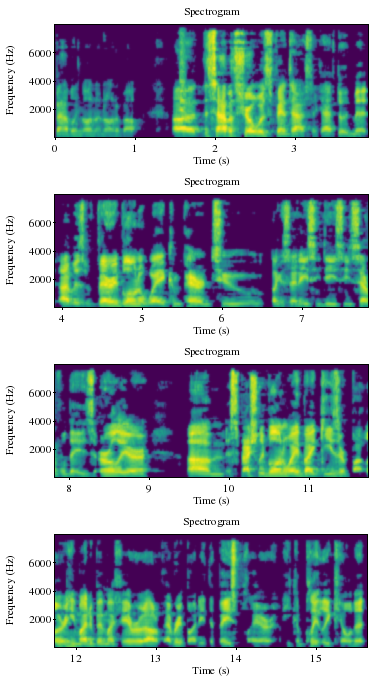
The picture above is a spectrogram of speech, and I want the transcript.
babbling on and on about? Uh, the Sabbath show was fantastic, I have to admit. I was very blown away compared to, like I said, ACDC several days earlier. Um, especially blown away by Geezer Butler. He might have been my favorite out of everybody, the bass player. He completely killed it.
